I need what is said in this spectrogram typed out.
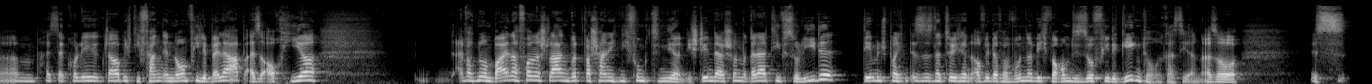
ähm, heißt der Kollege, glaube ich, die fangen enorm viele Bälle ab. Also auch hier einfach nur ein Ball nach vorne schlagen wird wahrscheinlich nicht funktionieren. Die stehen da schon relativ solide. Dementsprechend ist es natürlich dann auch wieder verwunderlich, warum sie so viele Gegentore kassieren. Also es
